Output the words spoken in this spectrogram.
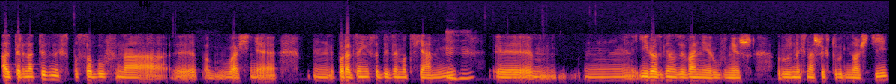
alternatywnych sposobów na y, właśnie mm, poradzenie sobie z emocjami mhm. Mm, i rozwiązywanie również różnych naszych trudności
